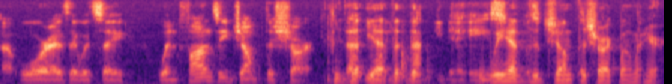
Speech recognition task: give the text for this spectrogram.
uh, or as they would say, when Fonzie jumped the shark. The- yeah, the- the- days. we have the jump the shark moment here.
